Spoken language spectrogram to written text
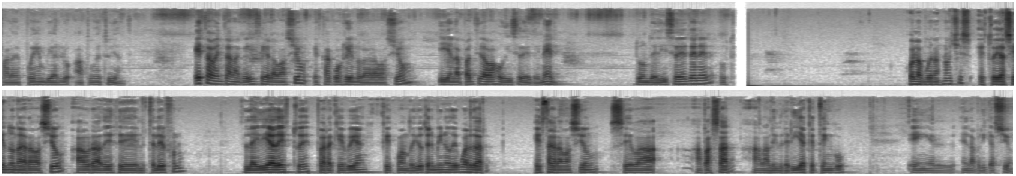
para después enviarlo a tus estudiantes. Esta ventana que dice grabación está corriendo la grabación y en la parte de abajo dice detener. Donde dice detener, usted... Hola, buenas noches. Estoy haciendo una grabación ahora desde el teléfono. La idea de esto es para que vean que cuando yo termino de guardar, esta grabación se va a pasar a la librería que tengo en, el, en la aplicación,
